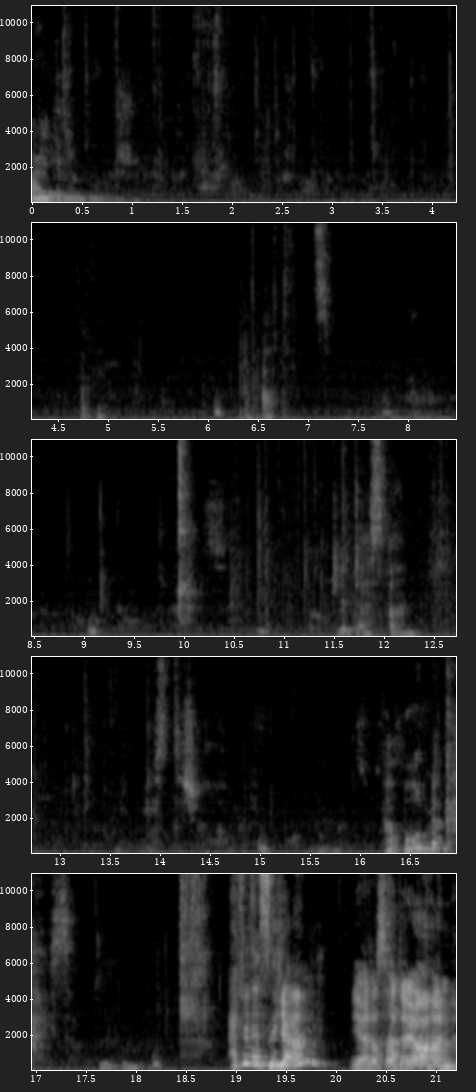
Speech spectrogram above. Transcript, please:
Hi. Okay. Outfits. Guck dir das an. Mystische Raum. Verbotener Kaiser. Hat er das nicht an? Ja, das hat er ja an.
